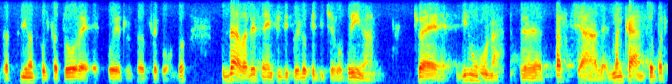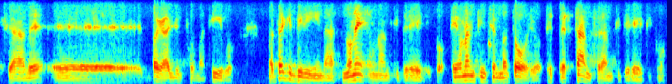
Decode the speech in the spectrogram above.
dal primo ascoltatore e poi è giunto al secondo, dava l'esempio di quello che dicevo prima, cioè di una eh, parziale, mancanza parziale eh, bagaglio informativo. La tachipirina non è un antipiretico, è un antinfiammatorio e pertanto è antipiretico,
